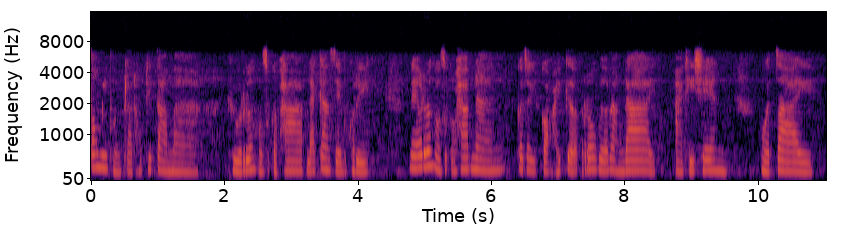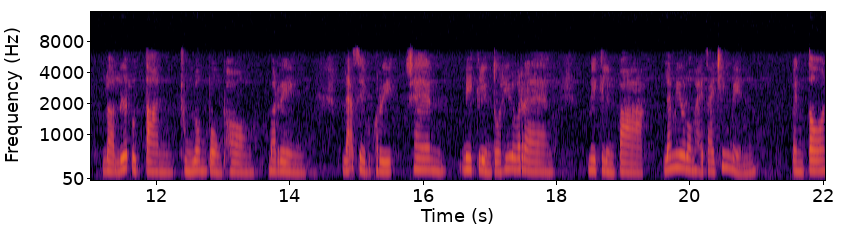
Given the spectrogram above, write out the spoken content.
ต้องมีผลกระทบที่ตามมา คือเรื่องของสุขภาพและการเสียบุคลิก ในเรื่องของสุขภาพนั้นก็จะก่อให้เกิดโรคเรื้อรังได้ อาทิเช่น หัวใจ หลอดเลือดอุดตัน ถุงลมโป่งพอง มะเร็ง และเสียบุคลิก เช่น มีกลิ่นตัวที่แรง มีกลิ่นปาก และมีลมหายใจที่เหม็น เป็นต้น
